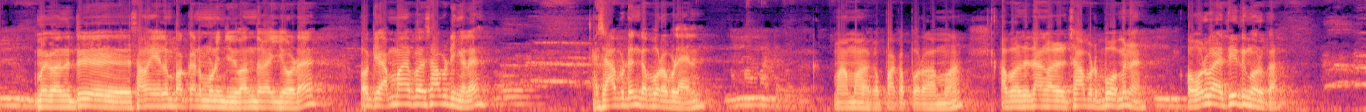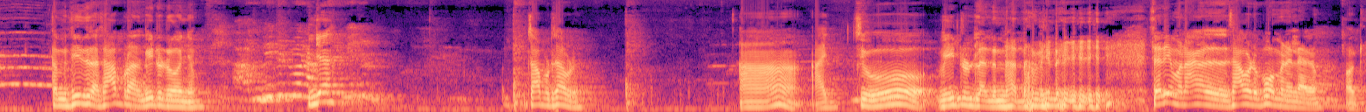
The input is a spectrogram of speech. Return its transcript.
ம். நமக்கு வந்துட்டு சமையலும் பக்கம் முடிஞ்சு வந்த கையோட. ஓகே அம்மா இப்போ சாப்பிட்டீங்களே? சாப்பிட்டு இங்கே போகிற பிளான் மாமா பார்க்க போகிறோம் அம்மா. அப்போ வந்துட்டு நாங்கள் சாப்பிட போவோம் என்ன? ஒரு வாய் தீத்துங்க ஒருக்கா? தம்பி தீத்துடா சாப்பிட்றான் வீட்டுட்டு கொஞ்சம். இங்கே. சாப்பிடு சாப்பிடு. ஆ அச்சோ. வீட்டுல இருந்தா தம்பி இன்னைக்கு. சரிம்மா நாங்கள் சாப்பிட போவோம் எல்லாரும். ஓகே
